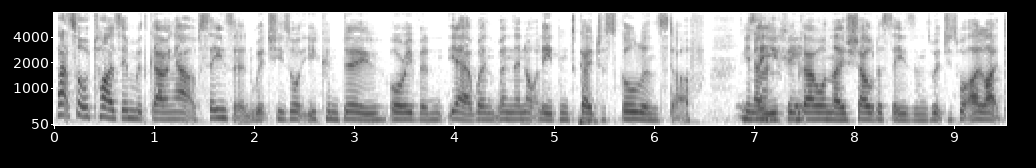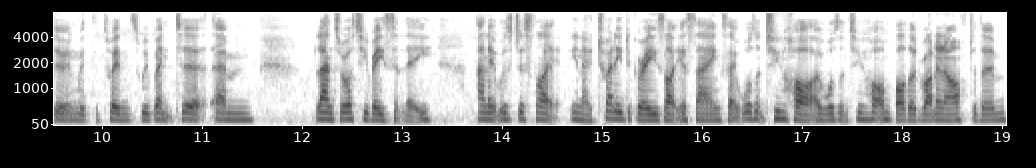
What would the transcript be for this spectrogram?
that sort of ties in with going out of season which is what you can do or even yeah when when they're not needing to go to school and stuff. You know you can go on those shoulder seasons which is what i like doing with the twins. We went to um lanzarote recently and it was just like you know 20 degrees like you're saying so it wasn't too hot i wasn't too hot and bothered running after them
